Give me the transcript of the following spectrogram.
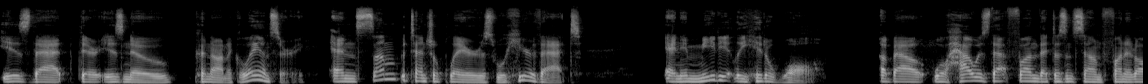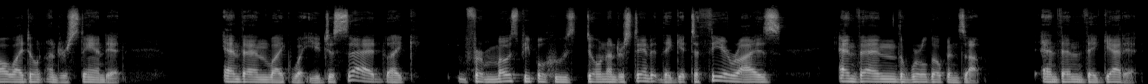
is that there is no canonical answer. And some potential players will hear that and immediately hit a wall about, well, how is that fun? That doesn't sound fun at all. I don't understand it. And then, like what you just said, like for most people who don't understand it, they get to theorize and then the world opens up and then they get it.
